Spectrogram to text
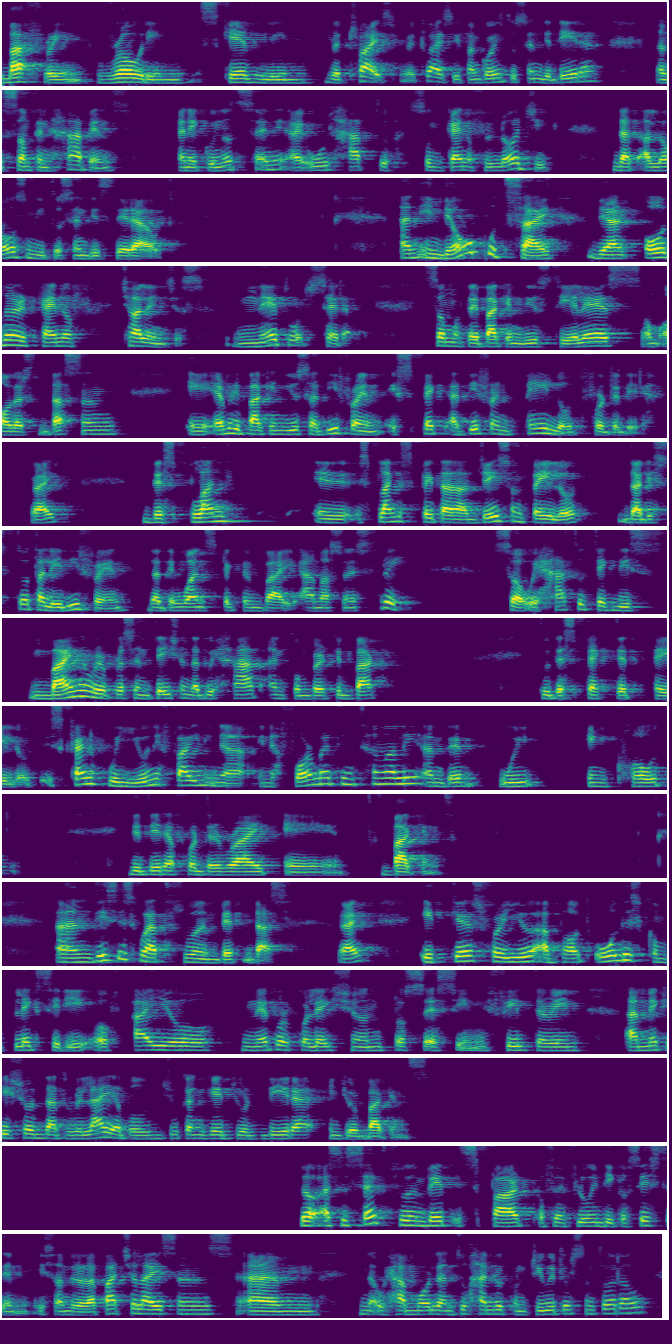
Buffering, routing, scheduling, retries. Retries, if I'm going to send the data and something happens and I could not send it, I will have to some kind of logic that allows me to send this data out. And in the output side, there are other kind of challenges. Network setup. Some of the backend use TLS, some others doesn't. Uh, every backend use a different, expect a different payload for the data, right? The Splunk, uh, Splunk expect a JSON payload that is totally different than the one expected by Amazon S3. So we have to take this binary representation that we have and convert it back to the expected payload. It's kind of we unify in a, in a format internally and then we encode the data for the right uh, backend. And this is what FluentBit does, right? It cares for you about all this complexity of I.O., network collection, processing, filtering, and making sure that reliable you can get your data in your backends. So as I said, FluentBit is part of the Fluent ecosystem. It's under Apache license, and now we have more than 200 contributors in total.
